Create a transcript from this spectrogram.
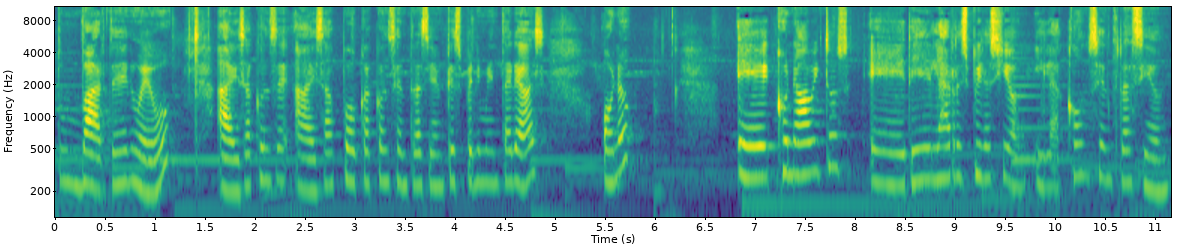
tumbarte de nuevo a esa, a esa poca concentración que experimentarás o no. Eh, con hábitos eh, de la respiración y la concentración,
